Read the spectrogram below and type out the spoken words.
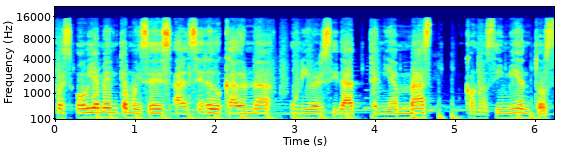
pues obviamente Moisés, al ser educado en una universidad, tenía más conocimientos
